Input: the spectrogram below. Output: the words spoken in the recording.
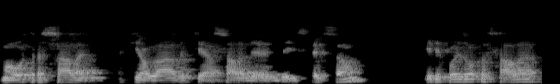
uma outra sala aqui ao lado que é a sala de, de inspeção e depois outra sala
